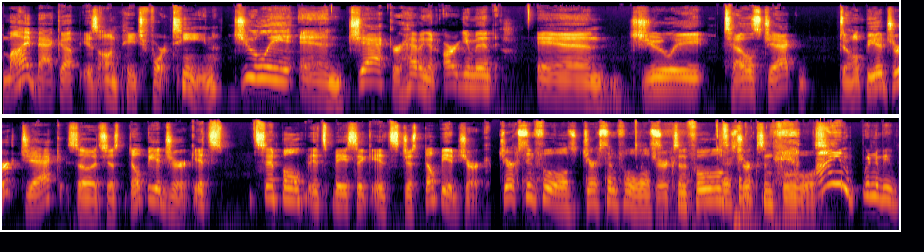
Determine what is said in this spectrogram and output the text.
My backup is on page fourteen. Julie and Jack are having an argument, and Julie tells Jack, "Don't be a jerk, Jack." So it's just don't be a jerk. It's simple. It's basic. It's just don't be a jerk. Jerks and fools, jerks and fools. Jerks and fools. Jerks and fools. I am going to be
